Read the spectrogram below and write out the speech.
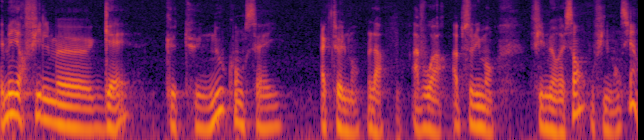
Les meilleurs films euh, gays que tu nous conseilles actuellement, là, à voir, absolument. Film récent ou film ancien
